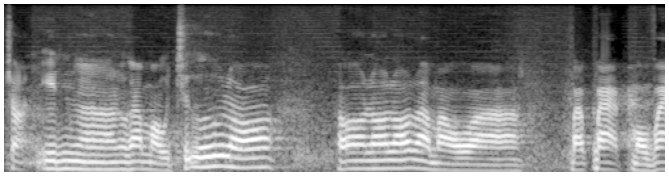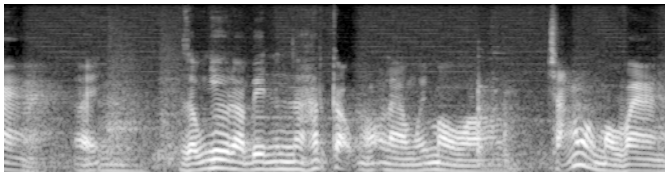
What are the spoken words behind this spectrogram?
chọn in uh, gam màu chữ nó nó nó, nó là màu à, bạc bạc màu vàng. Đấy. Giống như là bên H cộng họ làm với màu à, trắng hoặc màu vàng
